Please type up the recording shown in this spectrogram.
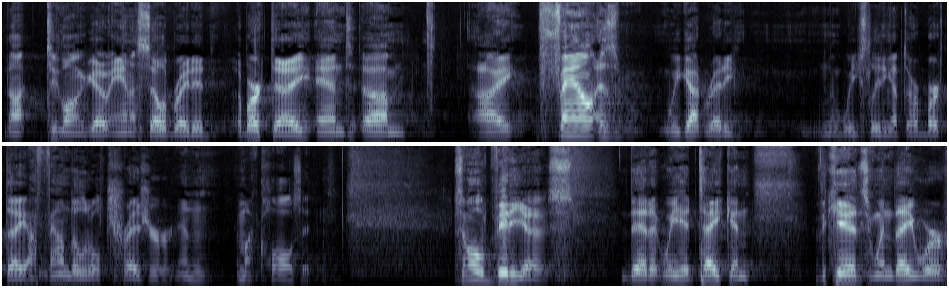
Not too long ago, Anna celebrated a birthday, and um, I found, as we got ready in the weeks leading up to her birthday, I found a little treasure in, in my closet. Some old videos that we had taken the kids when they were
